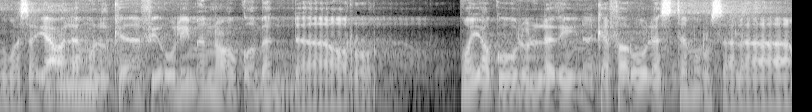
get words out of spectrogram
وسيعلم الكافر لمن عقب الدار. ويقول الذين كفروا لست مرسلا.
